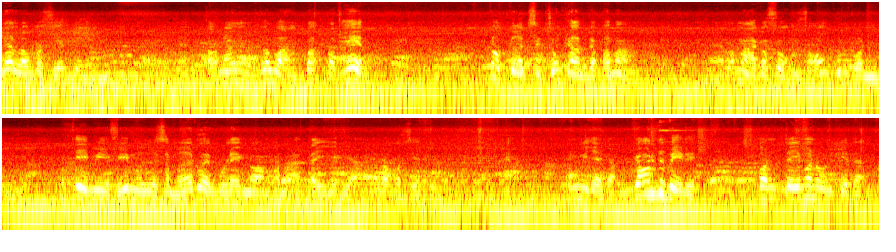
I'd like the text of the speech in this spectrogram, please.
และเราก็เสียกรุงตอนนั้นระหว่างประเทศ ก็เกิดศึกสงครามกับพม่าพม่าก็ส่งสองขุนพลที่มีฝีมือเสมอด้วยบุเรงนองเข้ามาตีอยุธยาแล้วเราก็เสียกรุงมันไม่ใช่กันย้อนขึ้นไปอีกดิคนตรีมนูนกิจอะไป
